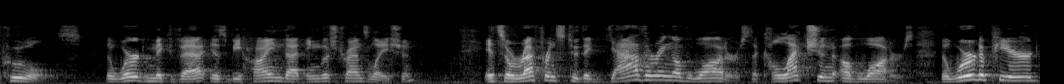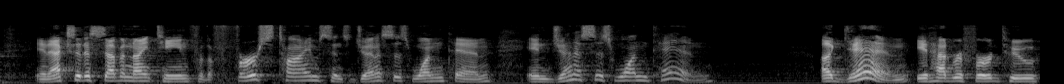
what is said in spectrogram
pools. The word mikveh is behind that English translation. It's a reference to the gathering of waters, the collection of waters. The word appeared in Exodus 7:19 for the first time since Genesis 1:10. In Genesis 1:10, again it had referred to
